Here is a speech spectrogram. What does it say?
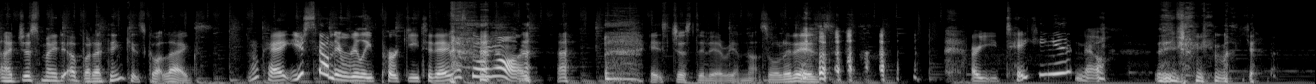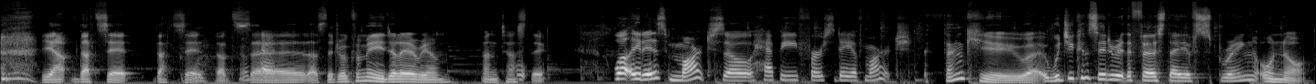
I just made it up, but I think it's got legs. Okay, you're sounding really perky today. What's going on? it's just delirium, that's all it is. Are you taking it? No. yeah, that's it. That's it. That's Okay. uh, that's the drug for me, delirium. Fantastic. Well, it is March, so happy first day of March. Thank you. Uh, would you consider it the first day of spring or not?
